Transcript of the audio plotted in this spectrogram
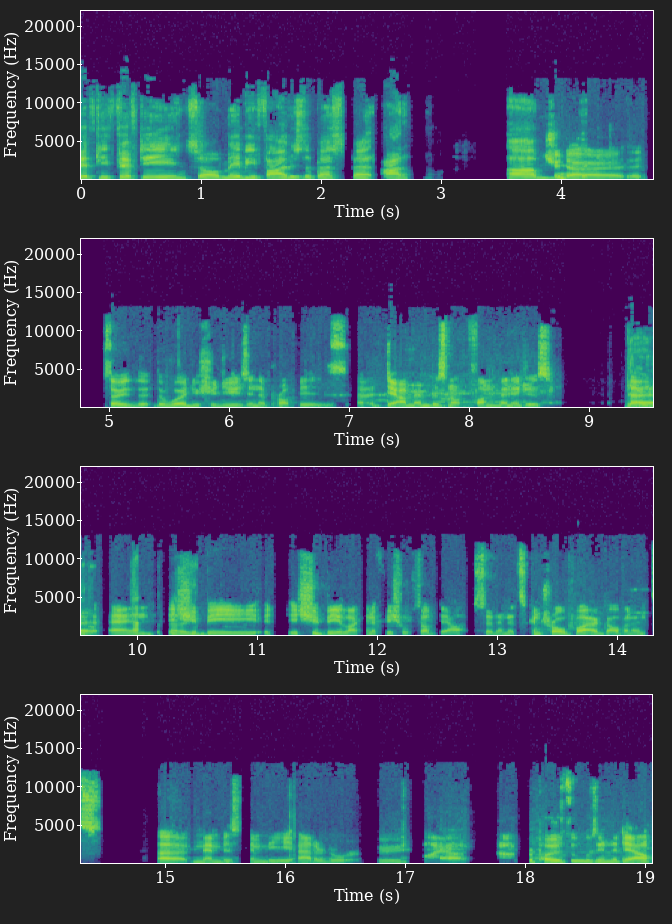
50-50, and so maybe five is the best bet. I don't know. Um, should uh, so the, the word you should use in the prop is uh, DAO members, not fund managers. Uh, and it should be it, it should be like an official sub DAO. So then it's controlled by a governance. Uh, members can be added or removed via uh, proposals in the DAO,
